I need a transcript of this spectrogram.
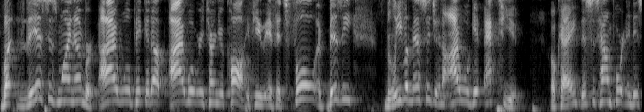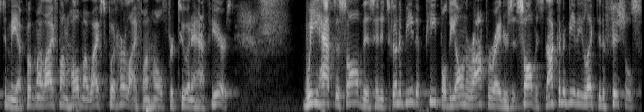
but this is my number. I will pick it up. I will return your call. If you if it's full, if busy, leave a message and I will get back to you. Okay, this is how important it is to me. I put my life on hold. My wife's put her life on hold for two and a half years. We have to solve this, and it's going to be the people, the owner operators that solve it. It's not going to be the elected officials.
